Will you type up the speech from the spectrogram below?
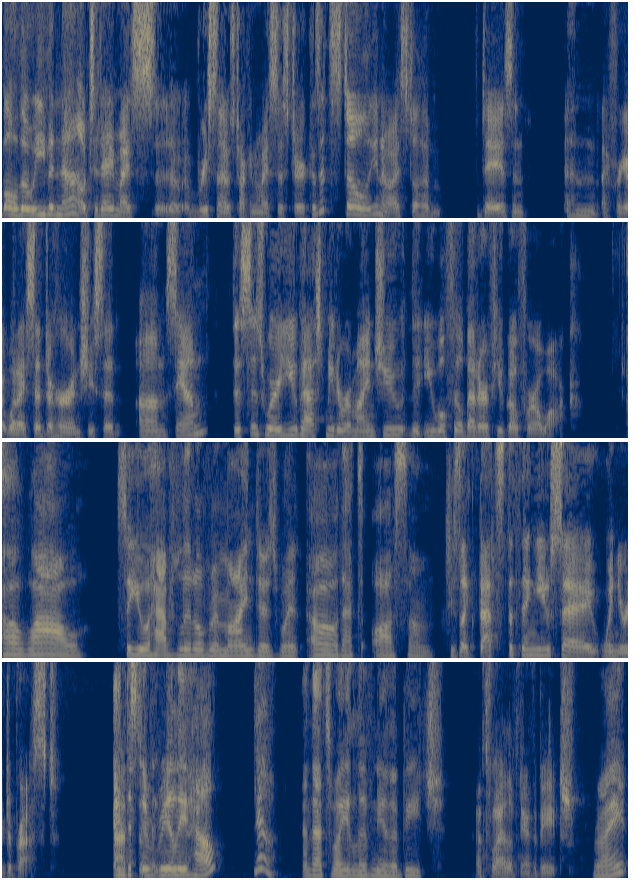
Although even now today my uh, recently i was talking to my sister because it's still you know i still have days and and I forget what I said to her, and she said, um, "Sam, this is where you've asked me to remind you that you will feel better if you go for a walk." Oh wow! So you have little reminders when. Oh, that's awesome. She's like, "That's the thing you say when you're depressed." And does it really help? Yeah. And that's why you live near the beach. That's why I live near the beach. Right?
